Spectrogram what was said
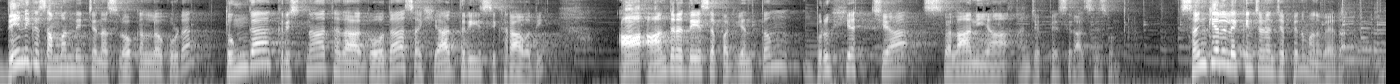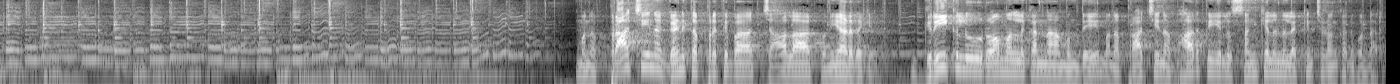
దీనికి సంబంధించిన శ్లోకంలో కూడా తుంగ కృష్ణ తదా గోదా సహ్యాద్రి శిఖరావతి ఆ ఆంధ్రదేశ పర్యంతం బృహ్యచ స్వలానియా అని చెప్పేసి రాసేసి ఉంది. సంఖ్యలు లెక్కించడం చెప్పిన మన వేదాలు మన ప్రాచీన గణిత ప్రతిభ చాలా కొనియాడదగింది. గ్రీకులు రోమన్ల కన్నా ముందే మన ప్రాచీన భారతీయులు సంఖ్యలను లెక్కించడం కనుగొన్నారు.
